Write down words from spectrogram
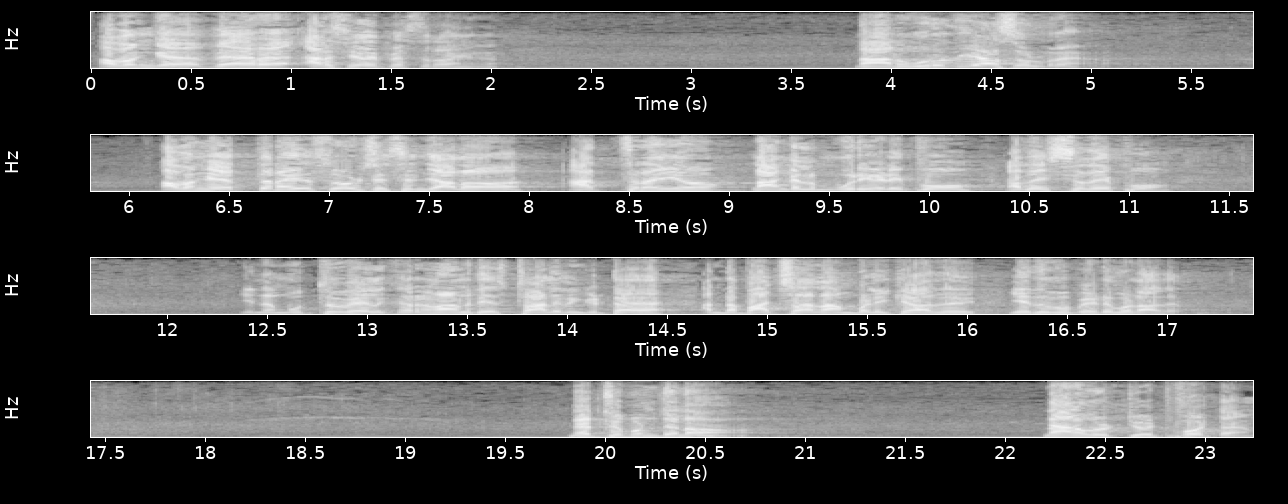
அவங்க வேற அரசியலை பேசுறாங்க. நான் உறுதியா சொல்றேன். அவங்க எத்தனை சூழ்ச்சி செஞ்சாலும் அத்தனையும் நாங்கள் முறியடிப்போம் அதை சிதைப்போம். இந்த முத்துவேல் கருணாநிதி ஸ்டாலின் கிட்ட அந்த பாட்சாலாம் பலிக்காது எதுவும் எடுபடாது. நேற்று முன்தினம் நான் ஒரு ட்வீட் போட்டேன்.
